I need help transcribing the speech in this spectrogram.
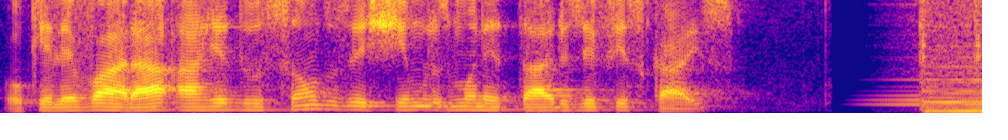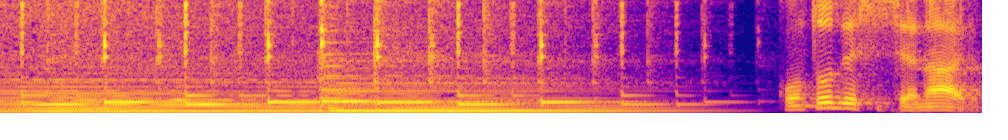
o que levará à redução dos estímulos monetários e fiscais. Com todo esse cenário,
